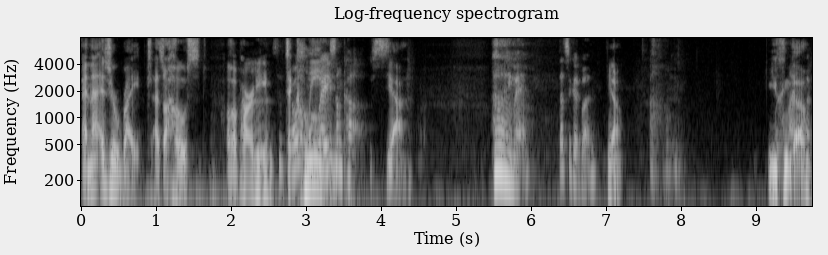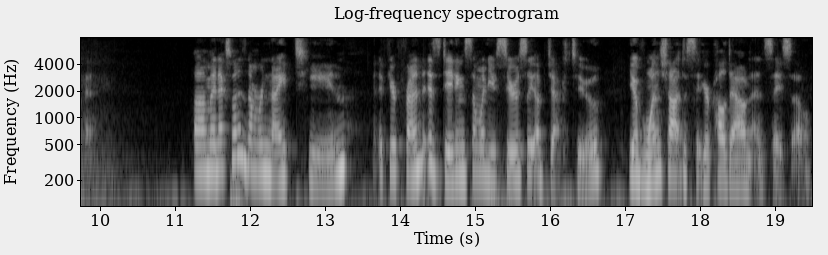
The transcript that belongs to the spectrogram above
And that is your right as a host of a party So to clean. away some cups. Yeah. Anyway, that's a good one. Yeah. Um, You can go. Okay. Uh, my next one is number 19. If your friend is dating someone you seriously object to, you have one shot to sit your pal down and say so.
